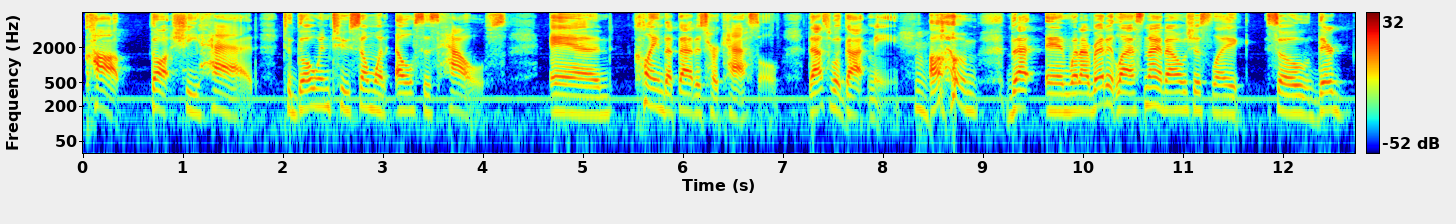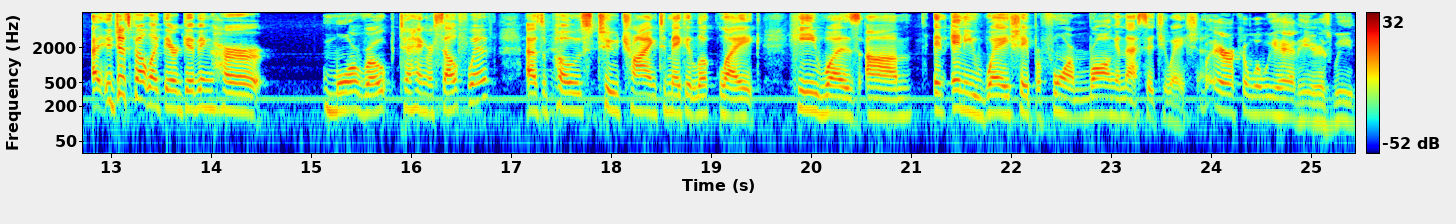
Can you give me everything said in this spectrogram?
cop thought she had to go into someone else's house and claim that that is her castle. That's what got me. Hmm. Um, that and when I read it last night, I was just like, so they're. It just felt like they're giving her more rope to hang herself with, as opposed to trying to make it look like he was um, in any way, shape, or form wrong in that situation. But Erica, what we had here is we,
